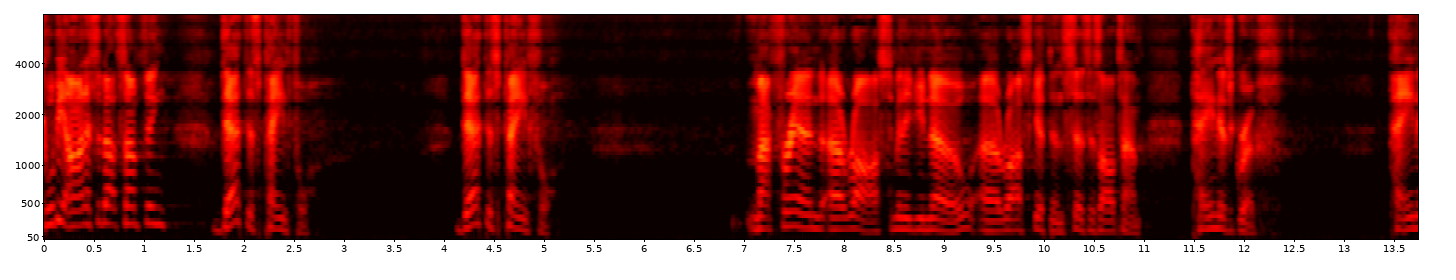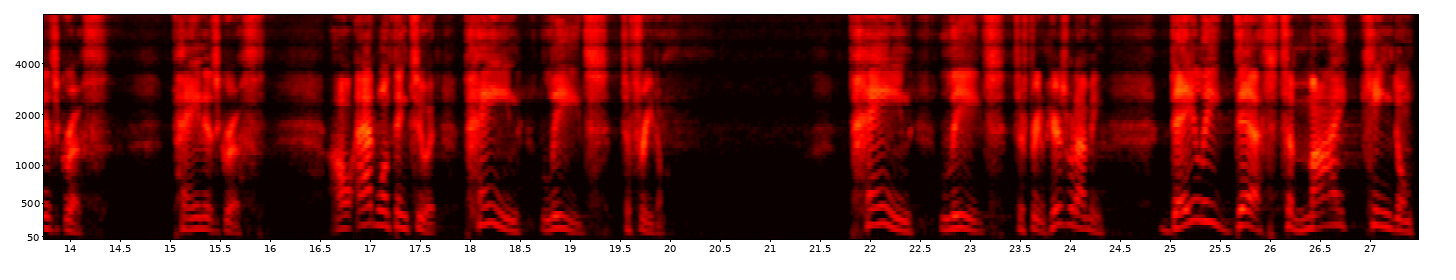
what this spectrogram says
Can we be honest about something? Death is painful. Death is painful. My friend uh, Ross, many of you know, uh, Ross Githens says this all the time pain is growth. Pain is growth. Pain is growth. I'll add one thing to it pain leads to freedom. Pain leads to freedom. Here's what I mean daily deaths to my kingdom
